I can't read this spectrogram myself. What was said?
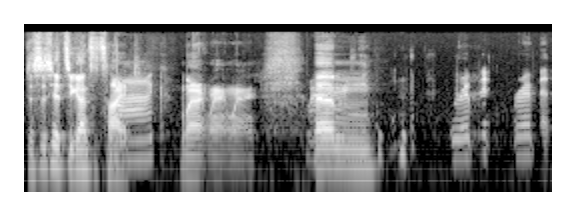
Das ist jetzt die ganze Zeit. Quack. Quack, quack, quack. Ähm, Ribbit, ribbit.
